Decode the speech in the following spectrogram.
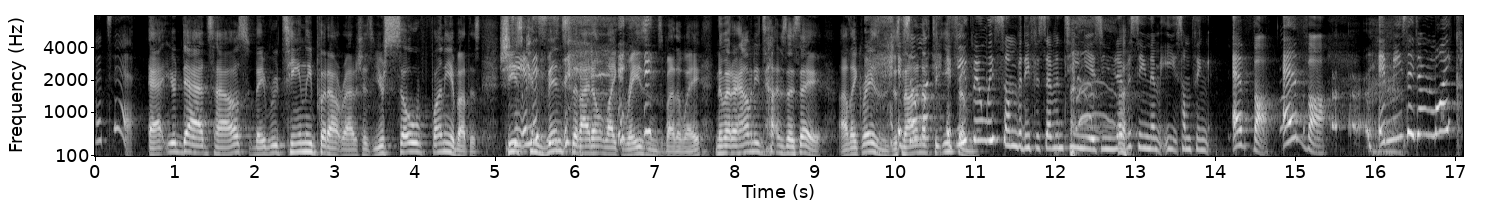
That's it. At your dad's house, they routinely put out radishes. You're so funny about this. She's See, and this is- convinced that I don't like raisins, by the way. No matter how many times I say I like raisins, just If not someone- enough to eat if them. you've been with somebody for 17 years and you've never seen them eat something ever, ever, it means they don't like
